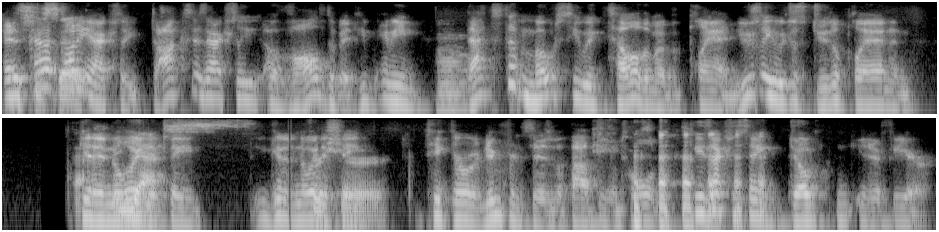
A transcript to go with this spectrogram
And it's She kind of funny, it. actually. Dox has actually evolved a bit. He, I mean, uh-huh. that's the most he would tell them of a plan. Usually, he would just do the plan and Get uh, annoyed if they- get annoyed if sure. they take their own inferences without being told. He's actually saying, "Don't interfere."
